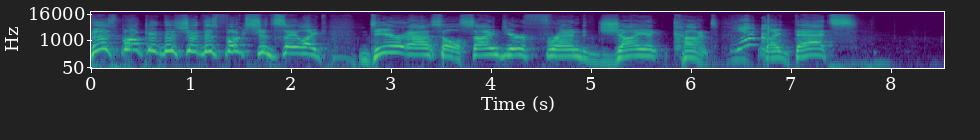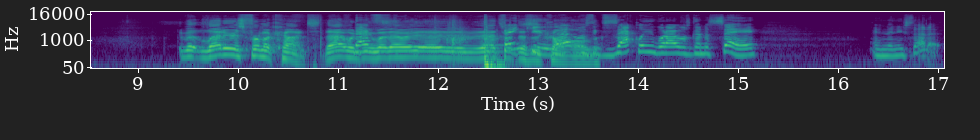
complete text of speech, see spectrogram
this book this should this book should say like Dear asshole, signed your friend giant cunt. Yeah. Like that's but letters from a cunt. That would be That's- what that would, uh, that's what Thank this you. is called. That was exactly what I was gonna say. And then you said it.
